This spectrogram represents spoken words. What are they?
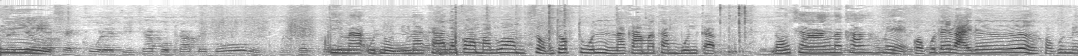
ที่แพ็คคู่เลยสี่ครับผมครับแม่กุ้งมาแพ็คคู่ที่มาอุดหนุนนะคะ แล้วก็มาร่วมสมทบทุนนะคะ มาทำบุญกับน้องช้างนะคะ แม่ขอบคุณหลายๆเด้อขอบคุณแม่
